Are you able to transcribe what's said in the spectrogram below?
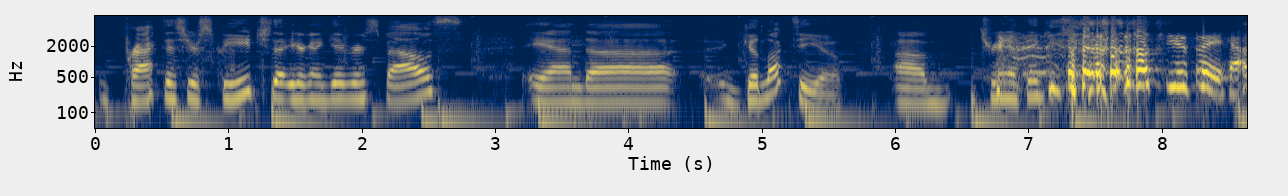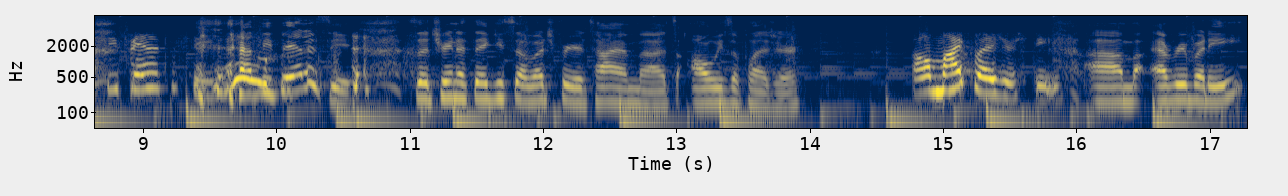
practice your speech that you're going to give your spouse and uh, good luck to you. Um, Trina, thank you. What do you say? Happy fantasy. Happy fantasy. So, Trina, thank you so much for your time. Uh, it's always a pleasure. Oh, my pleasure, Steve. Um, everybody,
